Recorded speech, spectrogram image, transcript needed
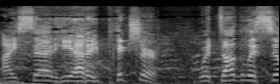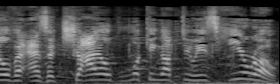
I said he had a picture with Douglas Silva as a child looking up to his hero.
